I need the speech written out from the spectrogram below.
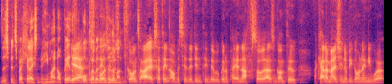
there's been speculation that he might not be at the yeah, football club at the end of the month. Going to Ajax, I think obviously they didn't think they were going to pay enough, so it hasn't gone through. I can't imagine he'll be going anywhere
